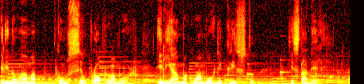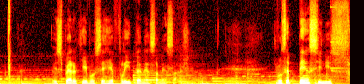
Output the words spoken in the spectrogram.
ele não ama com o seu próprio amor, ele ama com o amor de Cristo que está nele. Eu espero que você reflita nessa mensagem, que você pense nisso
